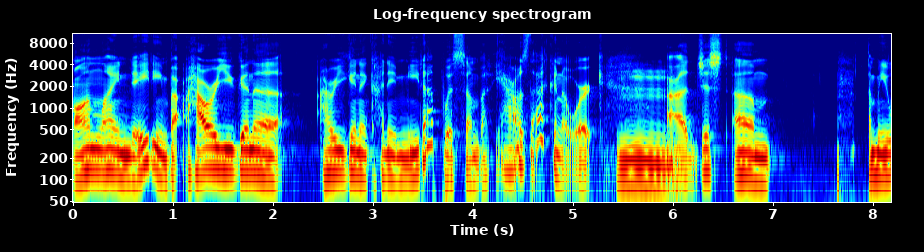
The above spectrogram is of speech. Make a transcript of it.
online dating but how are you gonna how are you gonna kind of meet up with somebody? How's that gonna work? Uh, just um I mean,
